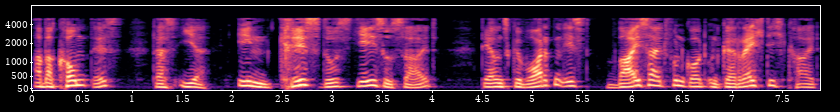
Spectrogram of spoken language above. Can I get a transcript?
aber kommt es, dass ihr in Christus Jesus seid, der uns geworden ist, Weisheit von Gott und Gerechtigkeit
